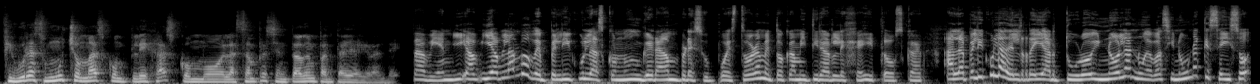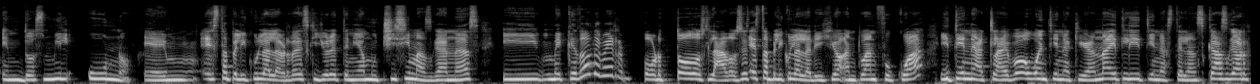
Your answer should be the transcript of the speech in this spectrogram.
figuras mucho más complejas como las han presentado en pantalla grande. Está bien. Y, hablando de películas con un gran presupuesto, ahora me toca a mí tirarle hate, Oscar. A la película del Rey Arturo, y no la nueva, sino una que se hizo en 2001. Em, esta película, la verdad es que yo le tenía muchísimas ganas y me quedó a deber por todos lados. Esta película la dirigió Antoine Fuqua y tiene a Clive Owen, tiene a Keira Knightley, tiene a Stellan Skarsgård.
